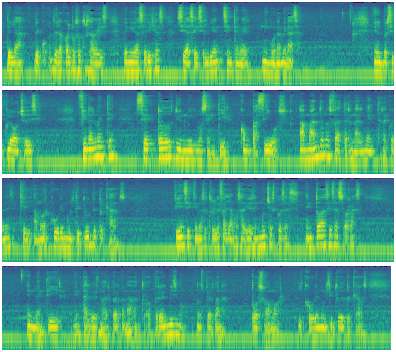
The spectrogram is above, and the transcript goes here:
de la, de la cual vosotros habéis venido a ser hijas si hacéis el bien sin temer ninguna amenaza. En el versículo 8 dice, Finalmente, sed todos de un mismo sentir compasivos, amándonos fraternalmente. Recuerden que el amor cubre multitud de pecados. Fíjense que nosotros le fallamos a Dios en muchas cosas, en todas esas zorras, en mentir, en tal vez no haber perdonado en todo, pero Él mismo nos perdona por su amor y cubre multitud de pecados.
